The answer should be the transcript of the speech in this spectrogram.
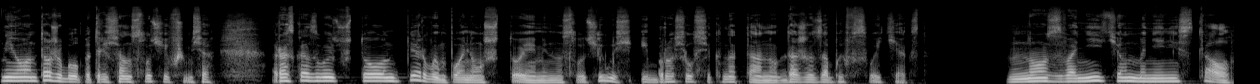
и он тоже был потрясен случившимся. Рассказывают, что он первым понял, что именно случилось, и бросился к Натану, даже забыв свой текст. Но звонить он мне не стал,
